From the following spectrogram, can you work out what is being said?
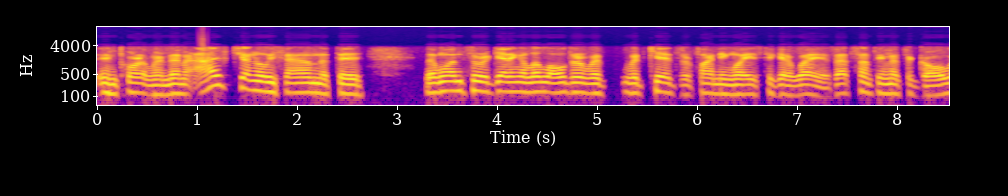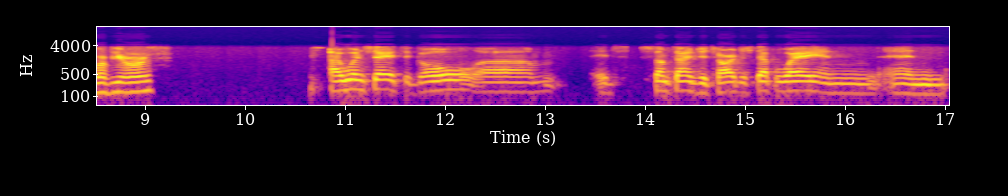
in Portland, and I've generally found that the the ones who are getting a little older with with kids are finding ways to get away. Is that something that's a goal of yours? I wouldn't say it's a goal. Um, it's sometimes it's hard to step away and and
